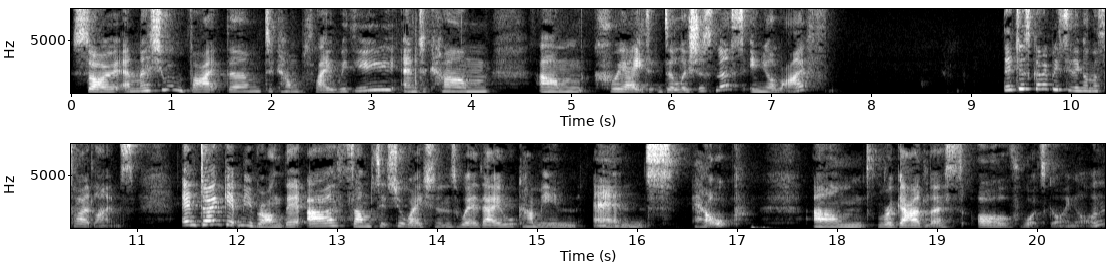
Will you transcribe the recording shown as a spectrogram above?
So, unless you invite them to come play with you and to come um, create deliciousness in your life, they're just going to be sitting on the sidelines. And don't get me wrong, there are some situations where they will come in and help, um, regardless of what's going on,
